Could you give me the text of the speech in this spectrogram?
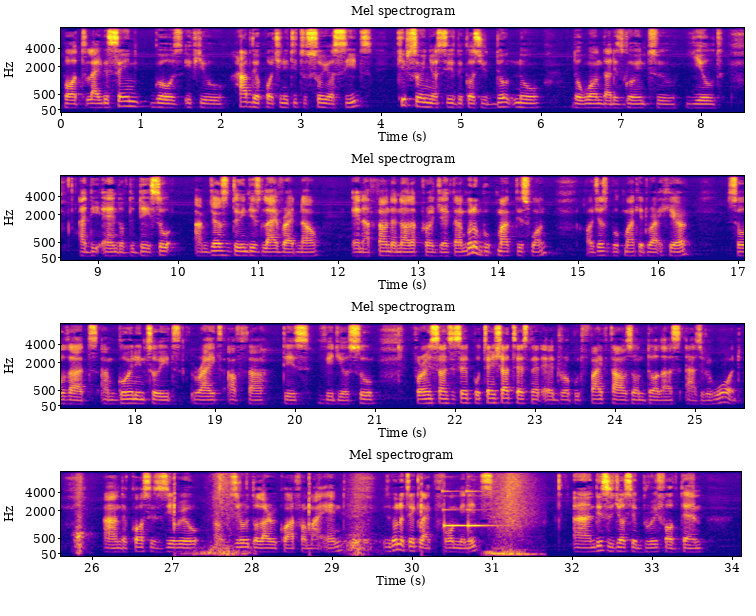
but like the saying goes, if you have the opportunity to sow your seeds, keep sowing your seeds because you don't know the one that is going to yield at the end of the day. So I'm just doing this live right now and I found another project and I'm going to bookmark this one. I'll just bookmark it right here so that I'm going into it right after this video. So for instance, it said potential testnet airdrop with $5,000 as reward. And the cost is zero, um, zero dollar required from my end. It's going to take like four minutes. And this is just a brief of them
